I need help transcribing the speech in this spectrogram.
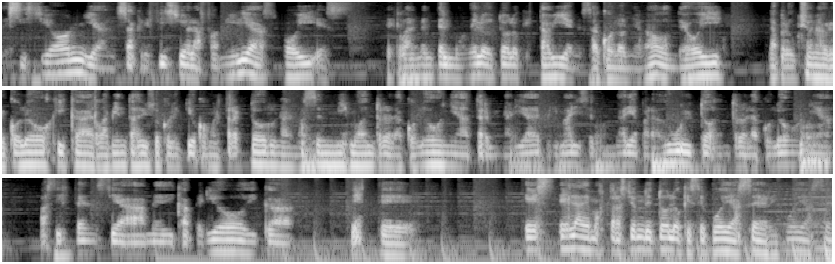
decisión y al sacrificio de las familias, hoy es, es, realmente el modelo de todo lo que está bien esa colonia, ¿no? Donde hoy la producción agroecológica, herramientas de uso colectivo como el tractor, un almacén mismo dentro de la colonia, terminalidad de primaria y secundaria para adultos dentro de la colonia, asistencia médica periódica, este, es, es, la demostración de todo lo que se puede hacer y puede hacer.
